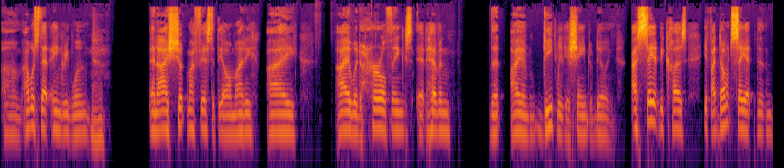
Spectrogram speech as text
um, I was that angry wound. Mm-hmm. And I shook my fist at the Almighty. I, I would hurl things at heaven that I am deeply ashamed of doing. I say it because if I don't say it, then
